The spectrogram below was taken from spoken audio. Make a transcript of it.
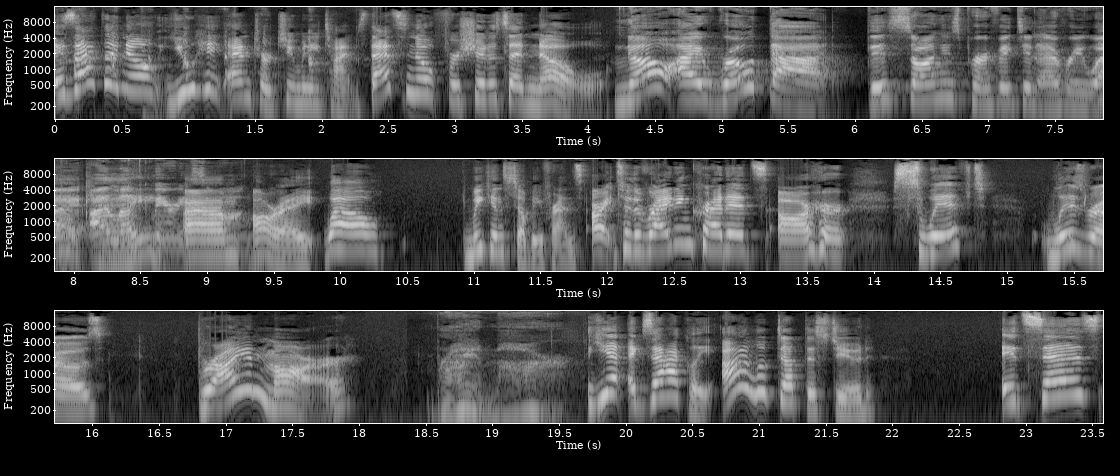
Is that the note? You hit enter too many times. That's note for should have said no. No, I wrote that. This song is perfect in every way. I like Okay. Mary's um, song. all right. Well, we can still be friends. All right. So the writing credits are Swift, Liz Rose, Brian Maher. Brian Maher. Yeah, exactly. I looked up this dude. It says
